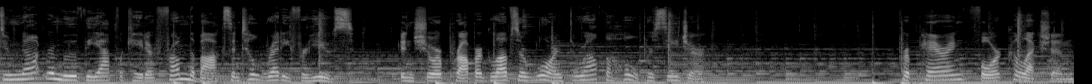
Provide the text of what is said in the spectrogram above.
do not remove the applicator from the box until ready for use. Ensure proper gloves are worn throughout the whole procedure. Preparing for collection.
